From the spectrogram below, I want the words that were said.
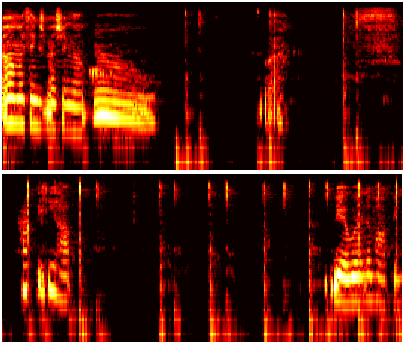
Oh, my thing's messing up. Oh. No. Happy hop. Yeah, random hopping.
